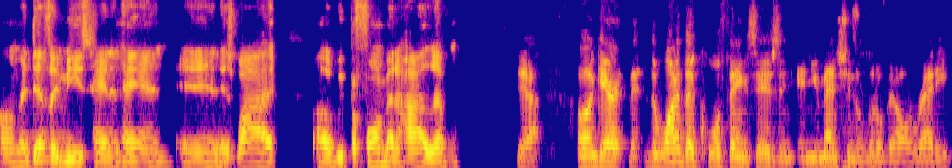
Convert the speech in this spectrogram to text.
um, it definitely meets hand in hand, and is why uh, we perform at a high level. Yeah. Oh, and Garrett, the, the one of the cool things is, and, and you mentioned a little bit already,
